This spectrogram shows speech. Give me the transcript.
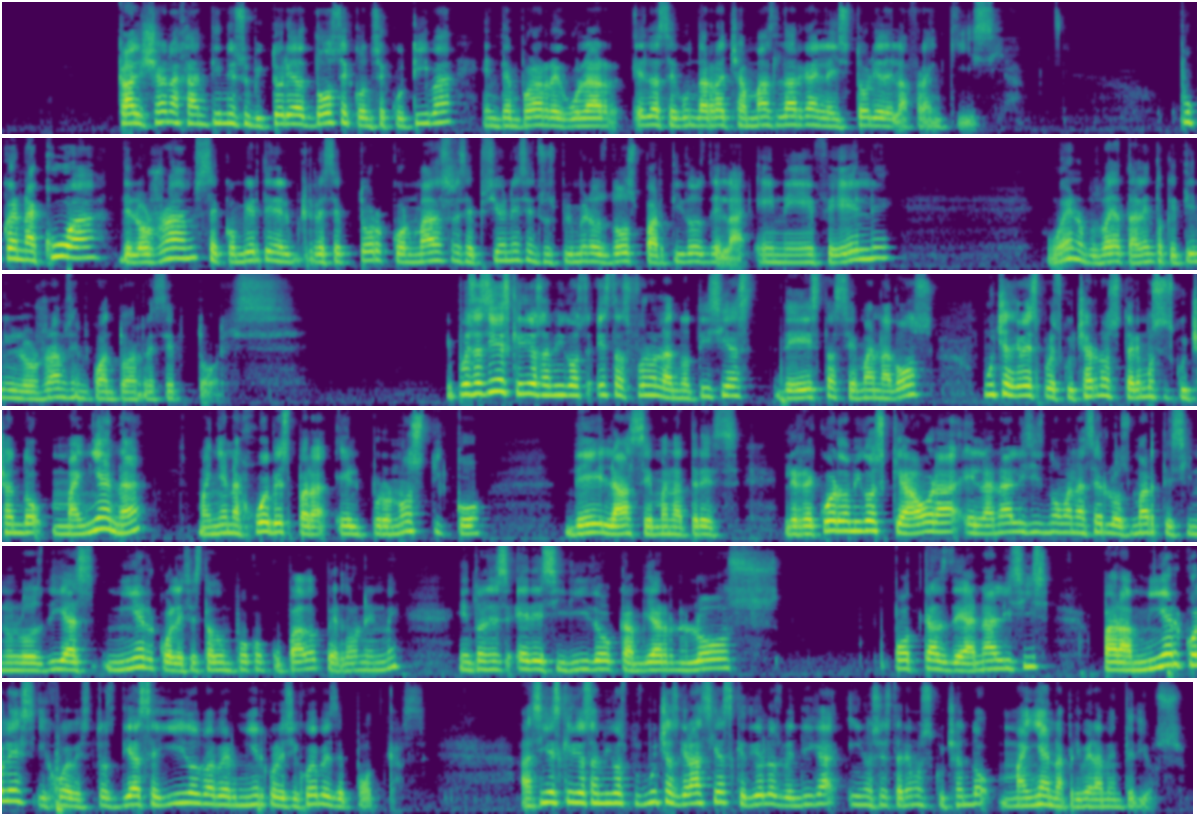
Kyle Shanahan tiene su victoria 12 consecutiva en temporada regular. Es la segunda racha más larga en la historia de la franquicia. Pucanacua de los Rams se convierte en el receptor con más recepciones en sus primeros dos partidos de la NFL. Bueno, pues vaya talento que tienen los Rams en cuanto a receptores. Y pues así es, queridos amigos, estas fueron las noticias de esta semana 2. Muchas gracias por escucharnos. Estaremos escuchando mañana, mañana jueves, para el pronóstico de la semana 3. Les recuerdo amigos que ahora el análisis no van a ser los martes, sino los días miércoles. He estado un poco ocupado, perdónenme. Entonces he decidido cambiar los podcasts de análisis para miércoles y jueves. Estos días seguidos va a haber miércoles y jueves de podcast. Así es, queridos amigos, pues muchas gracias, que Dios los bendiga y nos estaremos escuchando mañana, primeramente Dios.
